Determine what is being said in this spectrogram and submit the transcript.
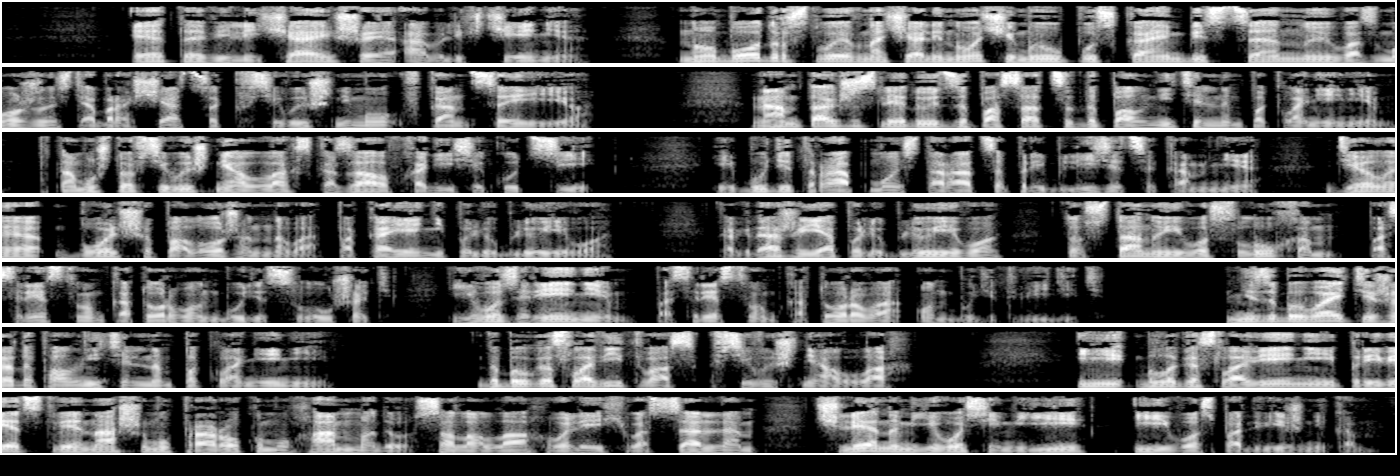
Это величайшее облегчение. Но, бодрствуя в начале ночи, мы упускаем бесценную возможность обращаться к Всевышнему в конце ее. Нам также следует запасаться дополнительным поклонением, потому что Всевышний Аллах сказал в хадисе Кутси, и будет раб мой стараться приблизиться ко мне, делая больше положенного, пока я не полюблю его. Когда же я полюблю его, то стану его слухом, посредством которого он будет слушать, его зрением, посредством которого он будет видеть. Не забывайте же о дополнительном поклонении. Да благословит вас Всевышний Аллах, и благословение и приветствие нашему пророку Мухаммаду, салаллаху алейхи вассалям, членам его семьи и его сподвижникам.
